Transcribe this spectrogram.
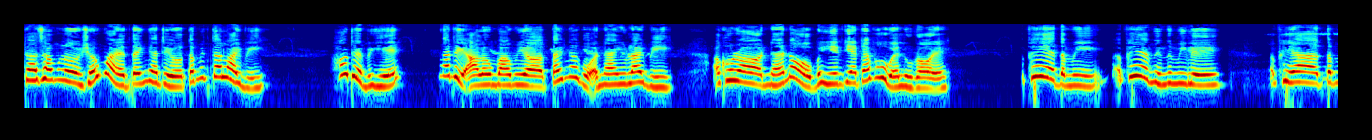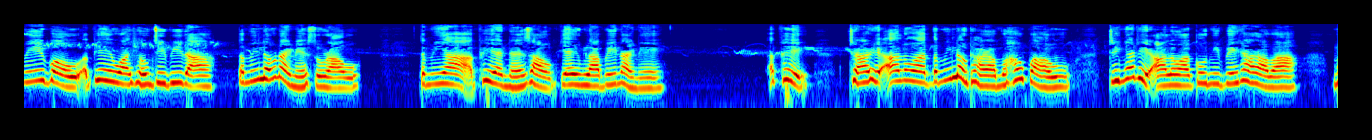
ဒါကြောင့်မလို့ရုပ်မာတဲ့တိုင်းငတ်တွေကိုတမီးတက်လိုက်ပြီ။ဟုတ်တယ်ဘရင်ငတ်တွေအားလုံးပေါင်းပြီးတော့တိုင်းငတ်ကိုအနိုင်ယူလိုက်ပြီ။ အခုတော့နန်းတော်ကိုဘရင်ပြတ်တက်ဖို့ပဲလိုတော့တယ်။အဖေရဲ့သမီးအဖေရဲ့မင်းသမီးလေးအဖေကသမီးပေါ်ကိုအပြည့်အဝယုံကြည်ပြီးသားသမီးလုံးနိုင်နေဆိုတာကိုသမီးကအဖေရဲ့နန်းဆောင်ကိုပြန်ယူလာပေးနိုင်တယ်။အဖေဂျားရီအားလုံးကသမီးလှုပ်ထားတာမဟုတ်ပါဘူးဒီငှက်တွေအားလုံးကကိုကြီးပေးထားတာပါမ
